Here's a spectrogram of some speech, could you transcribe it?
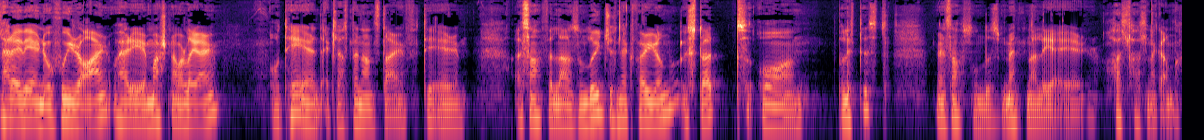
Her er vi nå fyra år og her er marsna vår leier. Og det er et ekla spennende starv. Det er et samfunn som lyder snäck for och støtt og politiskt. Men samtidigt som mentalliga är helt, helt något annat.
